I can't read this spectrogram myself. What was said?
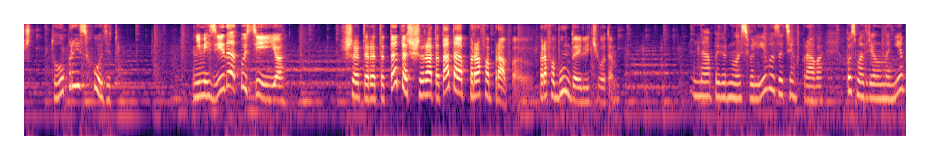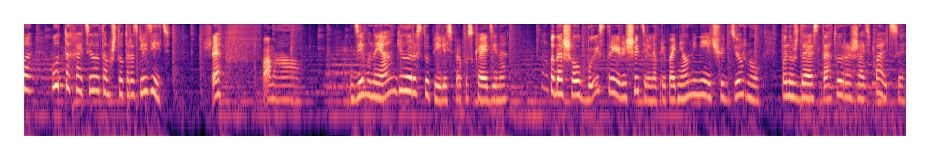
Что происходит? Немезида, отпусти ее! Шатарататата, шрататата, прафа-прафа. Прафабунда или чего там. Она повернулась влево, затем вправо, посмотрела на небо, будто хотела там что-то разглядеть. Шеф, Фамал. Демоны и ангелы расступились, пропуская Дина. Он подошел быстро и решительно приподнял меня и чуть дернул, вынуждая статую разжать пальцы.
